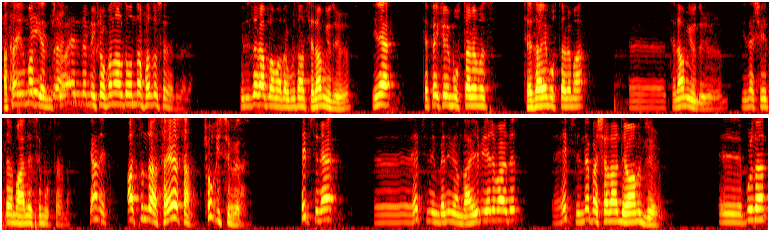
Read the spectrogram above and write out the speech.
Hasan Yılmaz Ne gelmişti. O güzel. elinde mikrofon aldı ondan fazla söyledi böyle. Gülizar ablama da buradan selam gönderiyorum. Yine Tepeköy muhtarımız Sezai muhtarıma e, selam gönderiyorum. Yine Şehitler Mahallesi muhtarına. Yani aslında sayarsam çok isim Evet. var. Hepsine e, hepsinin benim yanımda ayrı bir yeri vardır. E, hepsinde başarıların devamı diliyorum. E, buradan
